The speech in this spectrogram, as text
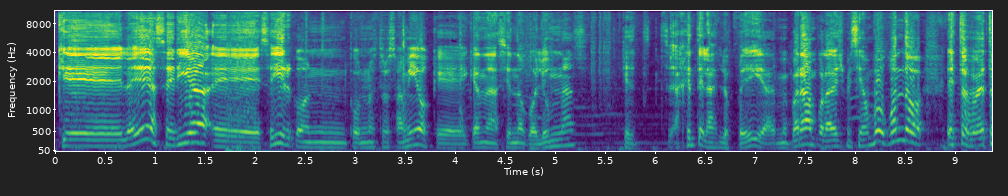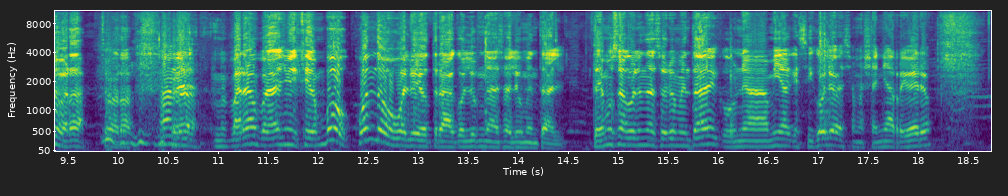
que la idea sería eh, seguir con, con nuestros amigos que, que andan haciendo columnas, que la gente las, los pedía, me paraban por la calle y me decían, vos, ¿cuándo? Esto, esto es verdad, esto es verdad. Ah, mira. me, me paraban por la calle y me dijeron, vos, ¿cuándo vuelve otra columna de salud mental? Tenemos una columna de salud mental con una amiga que es psicóloga, se llama Yanía Rivero,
